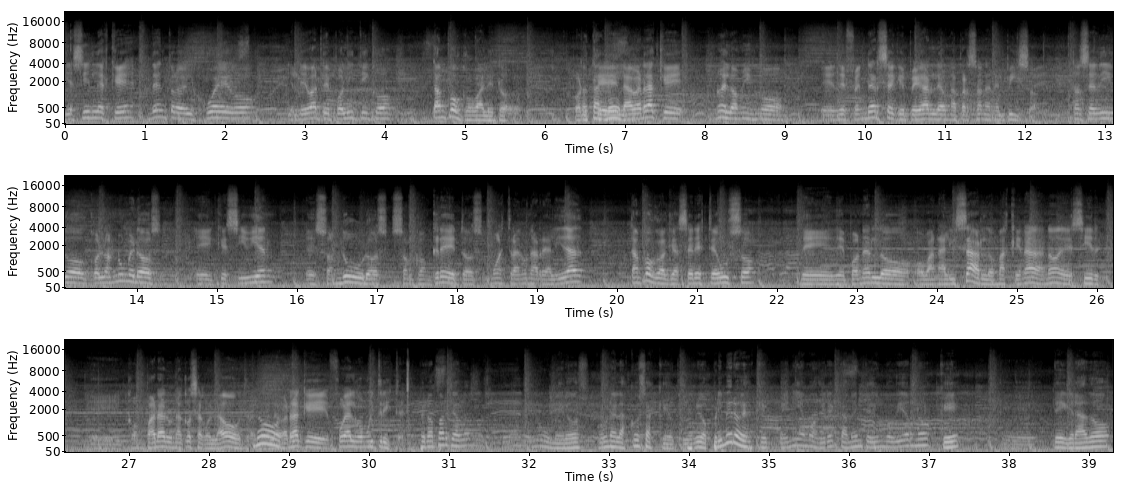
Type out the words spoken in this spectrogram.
y decirles que dentro del juego y el debate político tampoco vale todo porque la verdad que no es lo mismo eh, defenderse que pegarle a una persona en el piso. Entonces digo, con los números eh, que si bien eh, son duros, son concretos, muestran una realidad, tampoco hay que hacer este uso de, ponerlo o banalizarlo más que nada, ¿no? De decir, comparar una cosa con la otra. La verdad que fue algo muy triste. Pero aparte hablamos números, una de las cosas que ocurrió, primero es que veníamos directamente de un gobierno que eh, degradó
